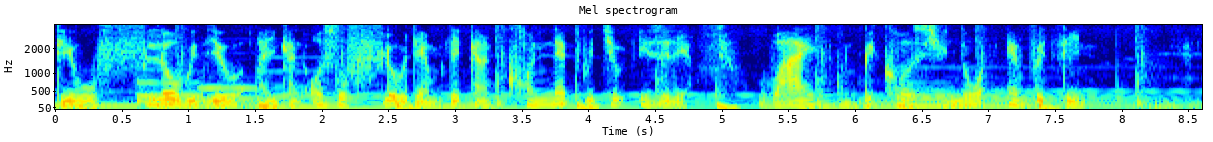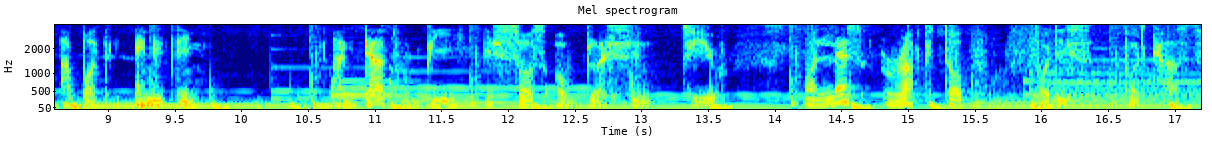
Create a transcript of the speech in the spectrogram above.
They will flow with you and you can also flow them. They can connect with you easily. Why? Because you know everything about anything. And that will be a source of blessing to you. Now, let's wrap it up for this podcast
